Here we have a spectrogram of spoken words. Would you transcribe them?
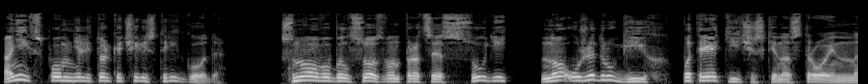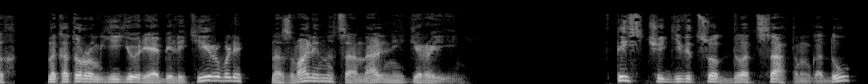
О ней вспомнили только через три года. Снова был созван процесс судей, но уже других, патриотически настроенных, на котором ее реабилитировали назвали национальной героиней. В 1920 году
